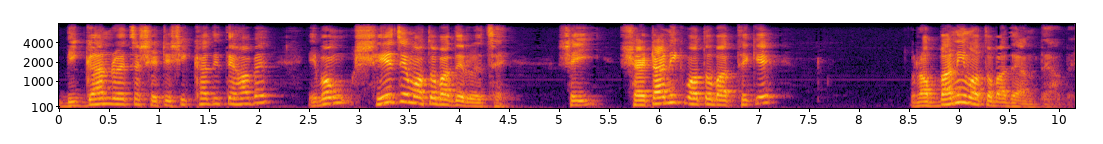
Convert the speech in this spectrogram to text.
বিজ্ঞান রয়েছে সেটি শিক্ষা দিতে হবে এবং সে যে মতবাদে রয়েছে, সেই শৈটানিক মতবাদ থেকে রব্বানি মতবাদে আনতে হবে।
